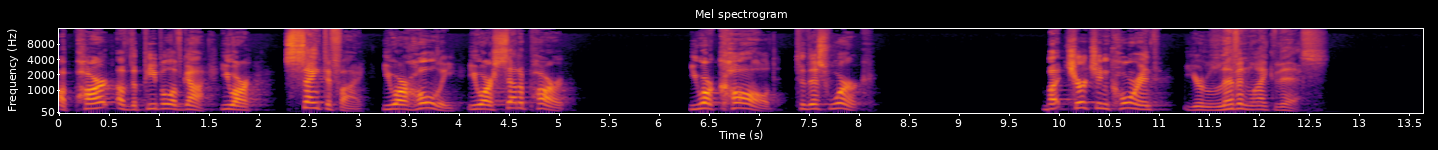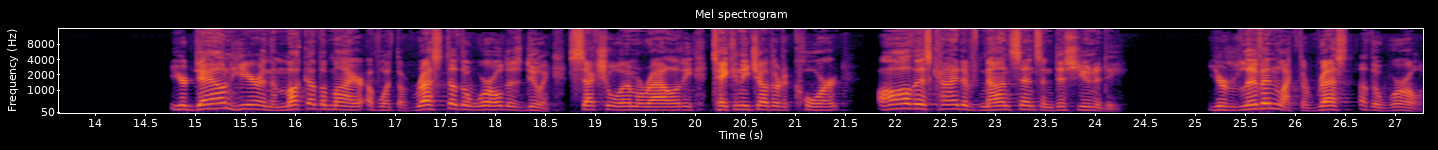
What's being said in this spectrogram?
a part of the people of God. You are sanctified. You are holy. You are set apart. You are called to this work. But, church in Corinth, you're living like this. You're down here in the muck of the mire of what the rest of the world is doing sexual immorality, taking each other to court, all this kind of nonsense and disunity. You're living like the rest of the world.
